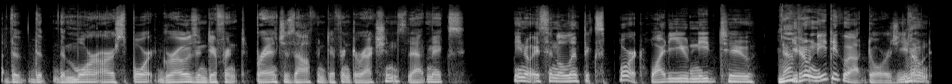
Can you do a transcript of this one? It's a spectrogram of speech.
the, the, the more our sport grows in different branches off in different directions, that makes, you know, it's an Olympic sport. Why do you need to, Yeah. you don't need to go outdoors. You No, don't,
